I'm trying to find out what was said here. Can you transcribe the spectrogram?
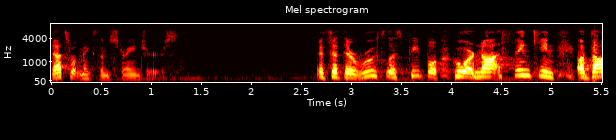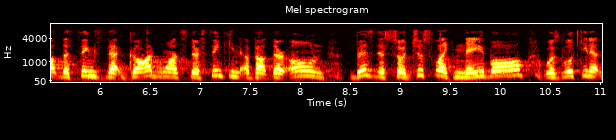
That's what makes them strangers. It's that they're ruthless people who are not thinking about the things that God wants. They're thinking about their own business. So just like Nabal was looking at,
